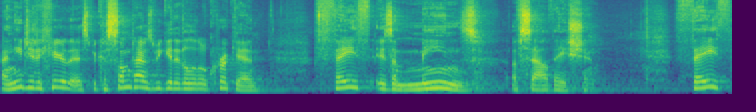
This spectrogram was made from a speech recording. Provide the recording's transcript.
I need you to hear this because sometimes we get it a little crooked. Faith is a means of salvation. Faith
